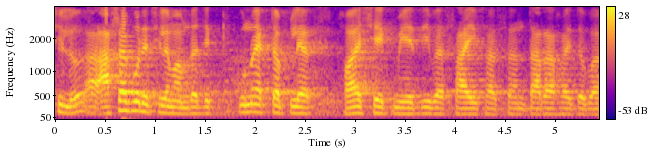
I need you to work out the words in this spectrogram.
ছিল। আর আশা করেছিলাম আমরা যে কোনো একটা প্লেয়ার হয় শেখ মেহেদি বা সাইফ হাসান, তারা হয়তো বা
